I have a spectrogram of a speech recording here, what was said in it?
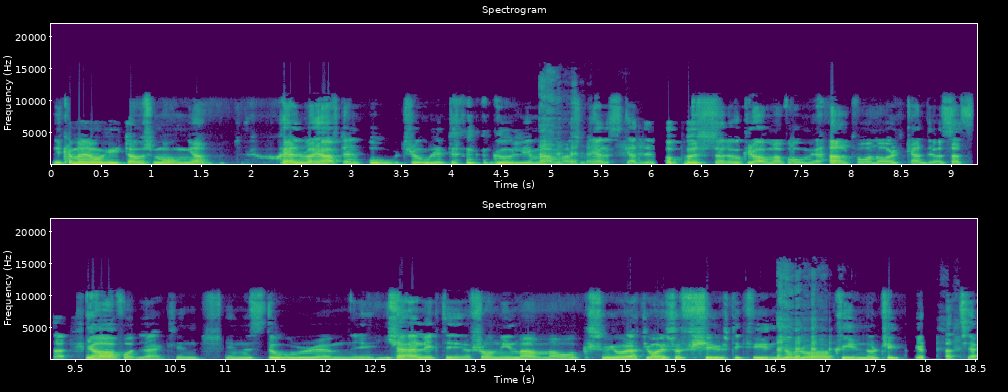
det kan man nog hitta hos många. Själv har jag haft en otroligt gullig mamma som älskade och pussade och kramade på mig allt vad hon orkade. Så jag har fått verkligen en stor um, kärlek till, från min mamma och som gör att jag är så förtjust i kvinnor och vad kvinnor tycker. Att jag,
